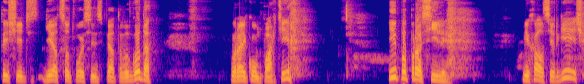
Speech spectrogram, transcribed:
1985 года в райком партии и попросили, Михаил Сергеевич,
